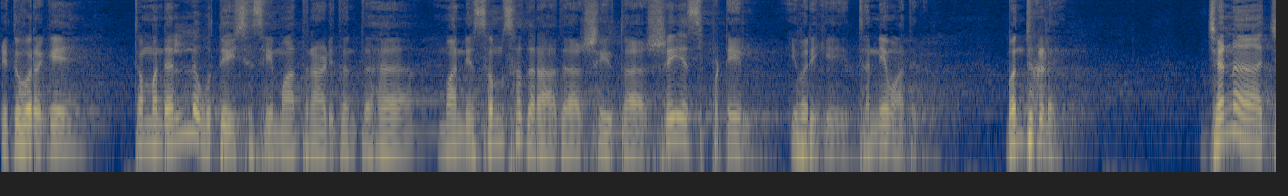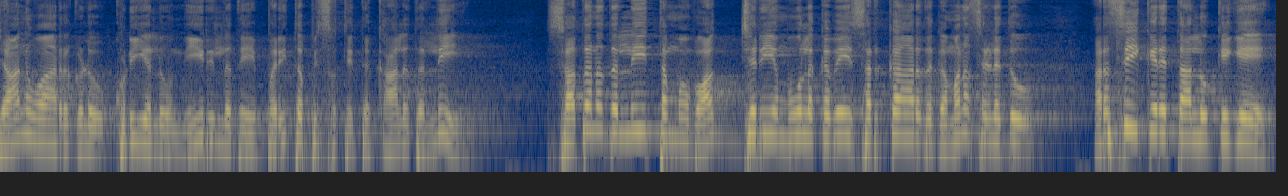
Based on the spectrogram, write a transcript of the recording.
ಇದುವರೆಗೆ ತಮ್ಮನ್ನೆಲ್ಲ ಉದ್ದೇಶಿಸಿ ಮಾತನಾಡಿದಂತಹ ಮಾನ್ಯ ಸಂಸದರಾದ ಶ್ರೀಯುತ ಶ್ರೇಯಸ್ ಪಟೇಲ್ ಇವರಿಗೆ ಧನ್ಯವಾದಗಳು. ಬಂಧುಗಳೇ, ಜನ ಜಾನುವಾರುಗಳು ಕುಡಿಯಲು ನೀರಿಲ್ಲದೆ ಪರಿತಪಿಸುತ್ತಿದ್ದ ಕಾಲದಲ್ಲಿ ಸದನದಲ್ಲಿ ತಮ್ಮ ವಾಗ್ಜರಿಯ ಮೂಲಕವೇ ಸರ್ಕಾರದ ಗಮನ ಸೆಳೆದು ಅರಸೀಕೆರೆ ತಾಲೂಕಿಗೆ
